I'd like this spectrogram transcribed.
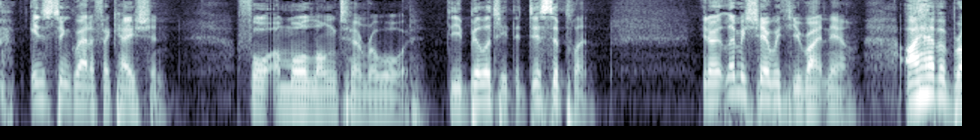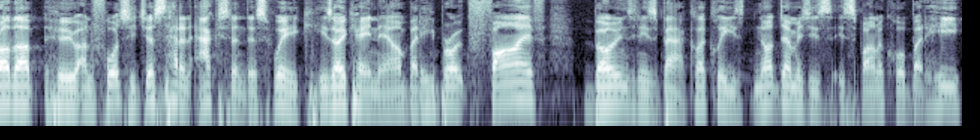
instant gratification for a more long term reward. The ability, the discipline, you know, let me share with you right now. I have a brother who unfortunately just had an accident this week. He's okay now, but he broke five bones in his back. Luckily, he's not damaged his, his spinal cord, but he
